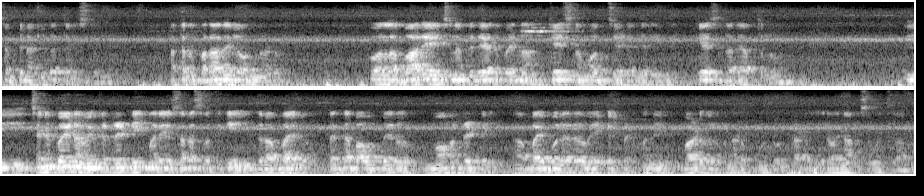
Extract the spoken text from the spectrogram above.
చంపినట్లుగా తెలుస్తుంది. అతను పరారీలో ఉన్నాడు. వాళ్ళ భార్య ఇచ్చిన ఫిర్యాదు పైన కేసు నమోదు చేయడం జరిగింది. కేసు దర్యాప్తులో ఉంది. ఈ చనిపోయిన వెంకటరెడ్డి మరియు సరస్వతికి ఇద్దరు అబ్బాయిలు. పెద్ద బాబు పేరు మోహన్ రెడ్డి. ఆ అబ్బాయి బొలెరో వెహికల్ పెట్టుకొని బాడుగలకు నడుపుకుంటూ ఉంటాడు ఇరవై నాలుగు సంవత్సరాలు.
